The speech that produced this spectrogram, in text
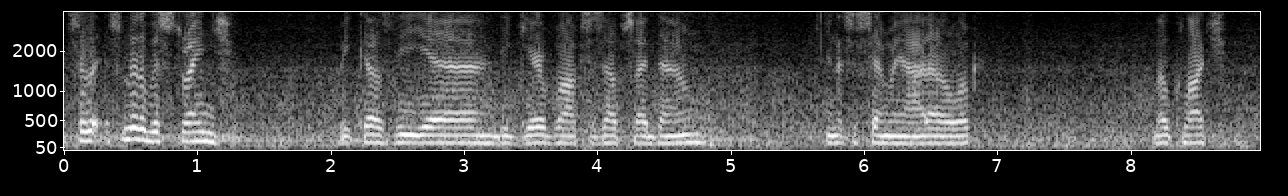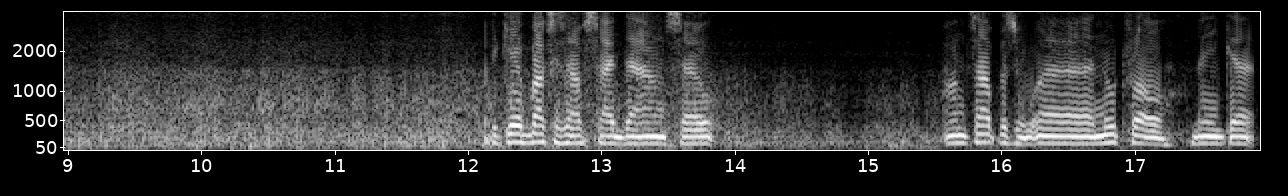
it's a, it's a little bit strange because the uh, the gearbox is upside down and it's a semi-auto look. No clutch. But the gearbox is upside down so on top is uh, neutral. Then you got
